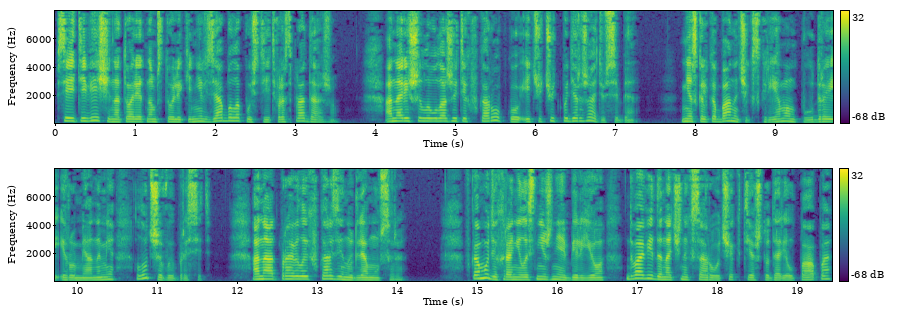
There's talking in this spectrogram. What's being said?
Все эти вещи на туалетном столике нельзя было пустить в распродажу. Она решила уложить их в коробку и чуть-чуть подержать у себя. Несколько баночек с кремом, пудрой и румянами лучше выбросить. Она отправила их в корзину для мусора. В комоде хранилось нижнее белье, два вида ночных сорочек, те, что дарил папа,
